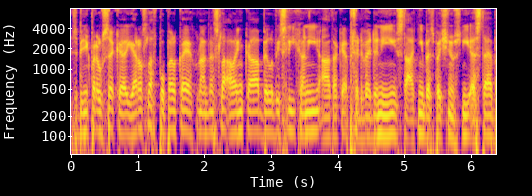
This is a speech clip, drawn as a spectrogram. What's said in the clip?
Zbigněk Prousek, Jaroslav Popelka, jak nadnesla Alenka, byl vyslíchaný a také předvedený státní bezpečnostní STB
